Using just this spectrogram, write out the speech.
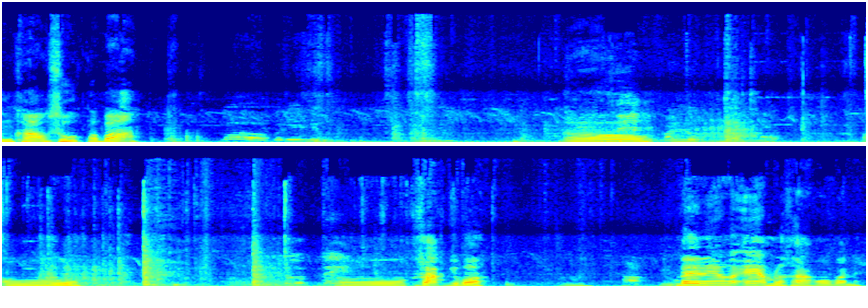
งข้าวสุกปะบ่บ่ไม่ได้หนึ่งโอ้โอ้โอ้คักอยู่บ่ได้แนวแอมราคากว่าวันนี้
